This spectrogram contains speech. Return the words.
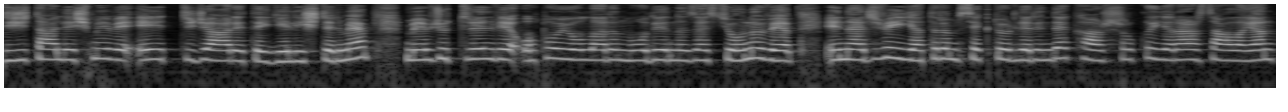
dijitalleşme ve e-ticareti geliştirme, mevcut tren ve otoyolların modernizasyonu ve enerji ve yatırım sektörlerinde karşılıklı yarar sağlayan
